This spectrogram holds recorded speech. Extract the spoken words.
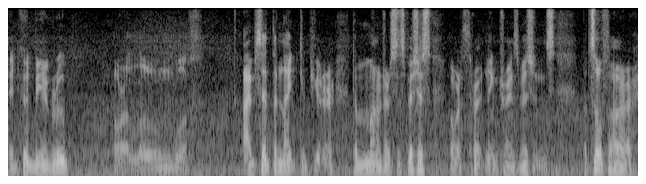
It could be a group or a lone wolf. I've set the night computer to monitor suspicious or threatening transmissions, but so far,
